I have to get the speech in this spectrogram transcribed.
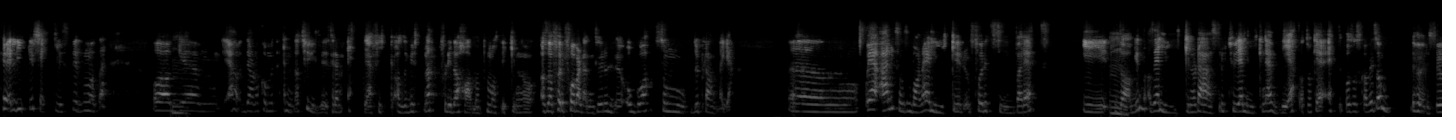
Jeg, jeg liker sjekklister, på en måte. Og Mm. Det har nok kommet enda tydeligere frem etter jeg fikk alle guttene. fordi da har man på en måte ikke noe Altså For å få hverdagen til å rulle og gå, så må du planlegge. Um, og jeg er sånn som barna. Jeg liker forutsigbarhet i Mm. dagen. Altså Jeg liker når det er struktur. Jeg liker når jeg vet at ok, etterpå så skal vi sånn. Det høres jo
